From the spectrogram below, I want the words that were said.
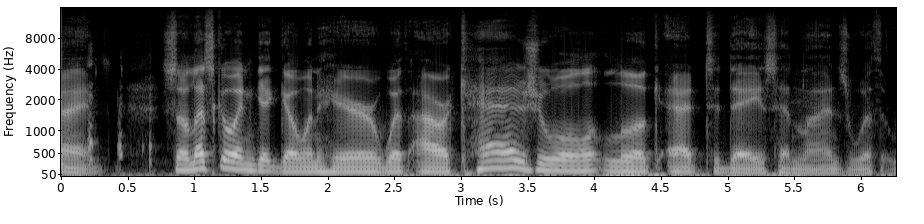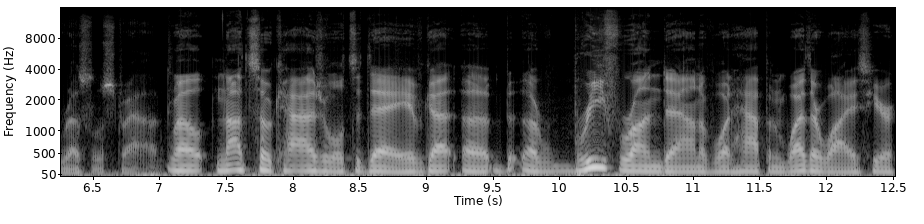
right. So let's go ahead and get going here with our casual look at today's headlines with Russell Stroud. Well, not so casual today. I've got a, a brief rundown of what happened weather-wise here.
